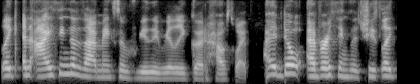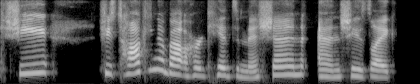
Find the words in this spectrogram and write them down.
like and I think that that makes a really really good housewife. I don't ever think that she's like she she's talking about her kid's mission and she's like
